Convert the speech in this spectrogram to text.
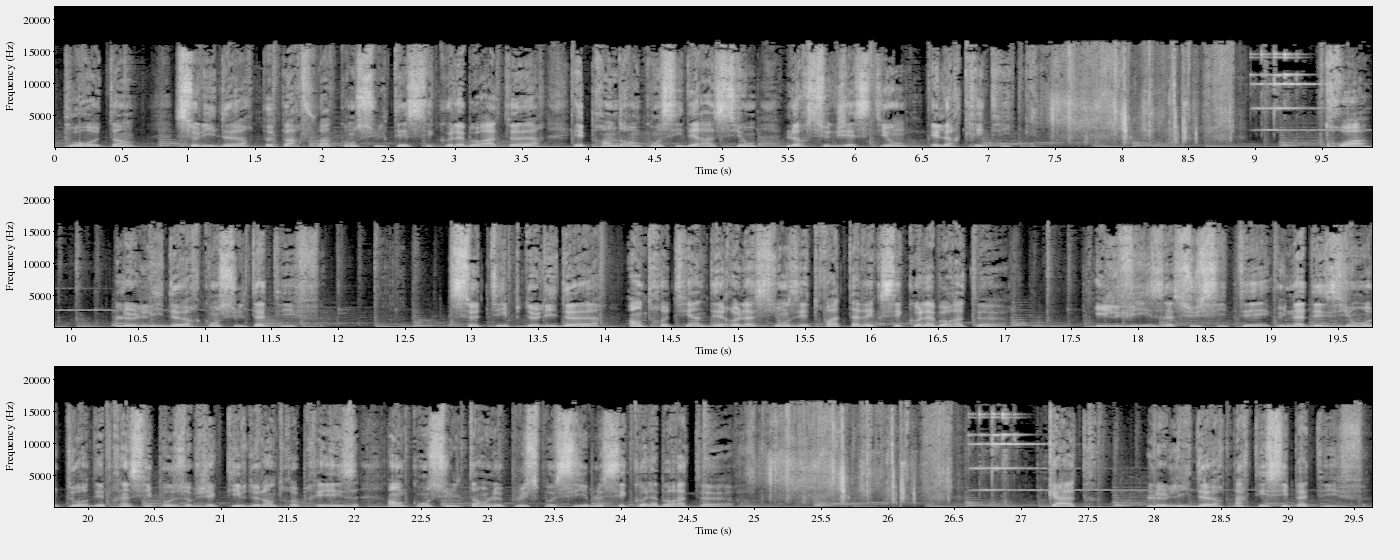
Pour autant, ce leader peut parfois consulter ses collaborateurs et prendre en considération leurs suggestions et leurs critiques. 3. Le leader consultatif. Ce type de leader entretient des relations étroites avec ses collaborateurs. Il vise à susciter une adhésion autour des principaux objectifs de l'entreprise en consultant le plus possible ses collaborateurs. 4. Le leader participatif.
